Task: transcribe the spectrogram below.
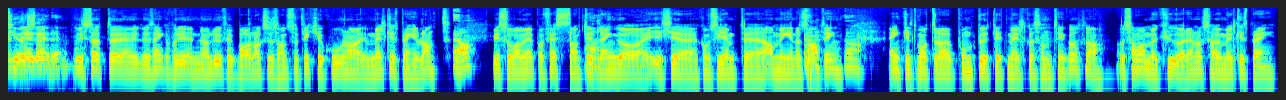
det, hvis at, eh, du tenker på det, når du fikk barn også, sånn, så fikk jo kona melkespreng iblant. Ja. Hvis hun var med på fest sant, litt ja. lenge og ikke kom seg hjem til ammingen og sånne ja. ting. Enkelte måtte da pumpe ut litt melk og sånne ting også. Og Sammen med kua, den også har jo melkespreng.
